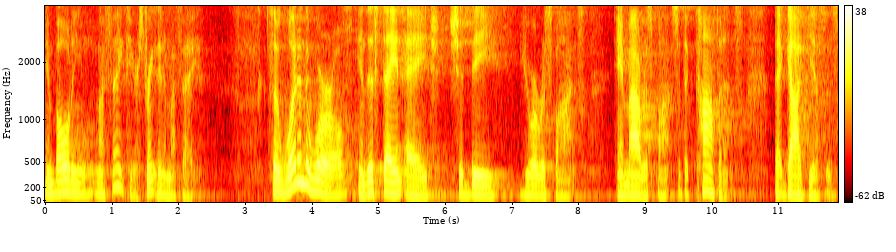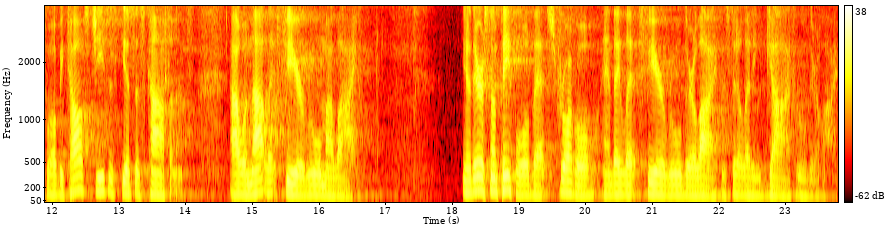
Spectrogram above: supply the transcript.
emboldening my faith here, strengthening my faith. So, what in the world in this day and age should be your response and my response to the confidence that God gives us? Well, because Jesus gives us confidence, I will not let fear rule my life. You know, there are some people that struggle and they let fear rule their life instead of letting God rule their life.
